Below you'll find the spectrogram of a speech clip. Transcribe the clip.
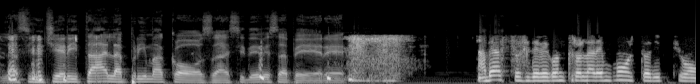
La sincerità è la prima cosa, si deve sapere. Adesso si deve controllare molto di più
